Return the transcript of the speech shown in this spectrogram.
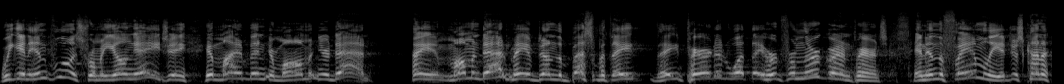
We get influenced from a young age. It might have been your mom and your dad. Hey, mom and dad may have done the best, but they, they parroted what they heard from their grandparents. And in the family, it just kind of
